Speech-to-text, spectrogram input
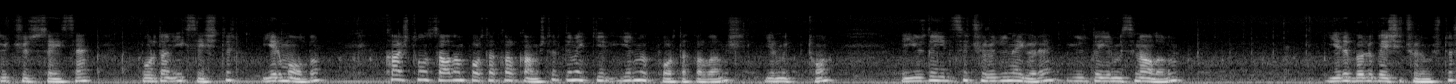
380. Buradan x eşittir 20 oldu. Kaç ton sağlam portakal kalmıştır? Demek ki 20 portakal varmış. 20 ton. E %7'si çürüdüğüne göre %20'sini alalım. 7 bölü 5'i çürümüştür.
